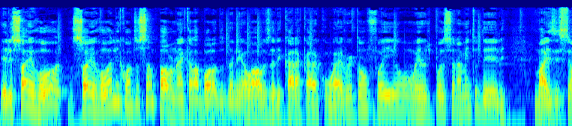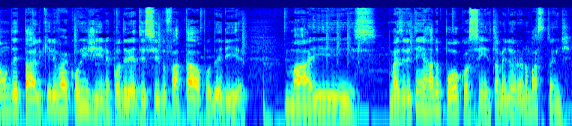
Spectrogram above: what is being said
Ele só errou, só errou ali contra o São Paulo, né? Aquela bola do Daniel Alves ali cara a cara com o Everton foi um erro de posicionamento dele. Mas isso é um detalhe que ele vai corrigir, né? Poderia ter sido fatal? Poderia. Mas. Mas ele tem errado pouco, assim, ele tá melhorando bastante.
